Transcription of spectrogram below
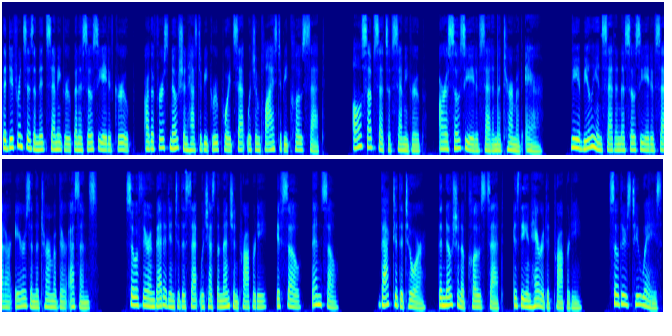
The differences amid semigroup and associative group are the first notion has to be groupoid set, which implies to be closed set. All subsets of semigroup are associative set in the term of heir. The abelian set and associative set are heirs in the term of their essence. So if they're embedded into the set which has the mentioned property, if so, then so. Back to the tour, the notion of closed set is the inherited property. So there's two ways.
